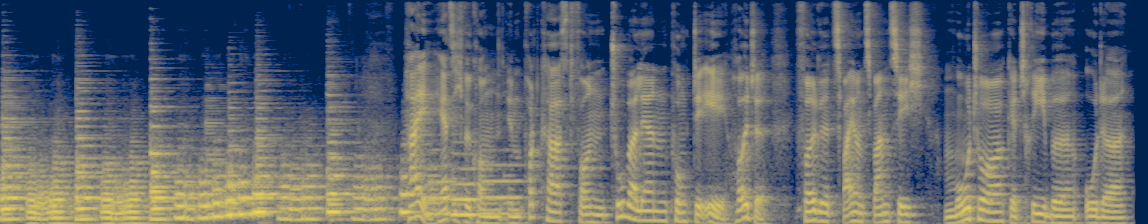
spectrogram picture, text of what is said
Hi, herzlich willkommen im Podcast von tubalernen.de. Heute Folge 22 Motor, Getriebe oder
